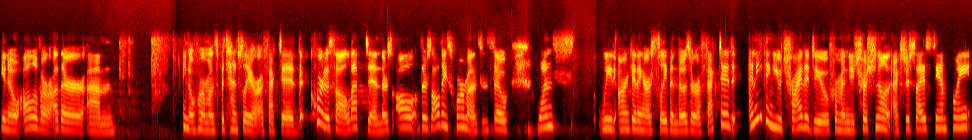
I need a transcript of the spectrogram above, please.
you know, all of our other, um, you know hormones potentially are affected cortisol leptin there's all there's all these hormones and so once we aren't getting our sleep and those are affected anything you try to do from a nutritional and exercise standpoint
